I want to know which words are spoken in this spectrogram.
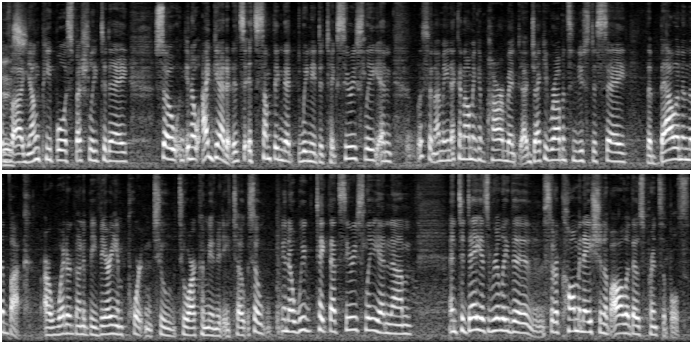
it of uh, young people, especially today. So, you know, I get it. It's, it's something that we need to take seriously. And listen, I mean, economic empowerment, uh, Jackie Robinson used to say, the ballot and the buck are what are going to be very important to, to our community. So, so you know, we take that seriously and, um, and today is really the sort of culmination of all of those principles.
